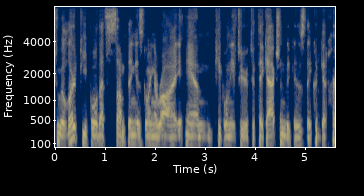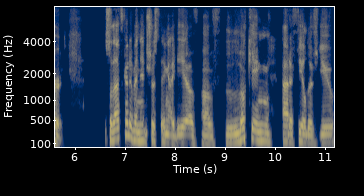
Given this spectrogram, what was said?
to alert people that something is going awry and people need to to take action because they could get hurt. So that's kind of an interesting idea of of looking at a field of view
